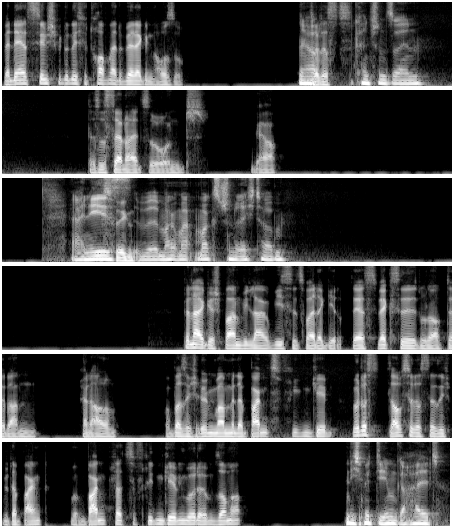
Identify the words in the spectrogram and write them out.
wenn der jetzt zehn Spiele nicht getroffen hätte, wäre der genauso. Ja, Also das, kann schon sein. das ist dann halt so. Und ja, Ja, nee, es, mag, mag, magst schon recht haben. bin halt gespannt, wie lange, wie es jetzt weitergeht. Ob der jetzt wechselt oder ob der dann, keine Ahnung, ob er sich irgendwann mit der Bank zufrieden geben. Würdest, glaubst du, dass er sich mit der Bank, mit dem Bankplatz zufrieden geben würde im Sommer? Nicht mit dem Gehalt.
